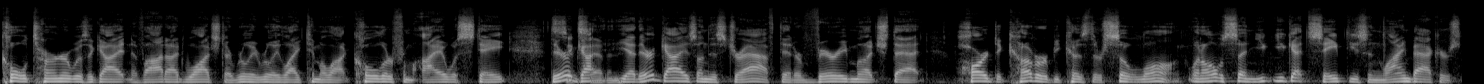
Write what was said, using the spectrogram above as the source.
Cole Turner was a guy at Nevada I'd watched. I really really liked him a lot. Kolar from Iowa State. There are guys, seven. yeah, there are guys on this draft that are very much that hard to cover because they're so long. When all of a sudden you you got safeties and linebackers,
